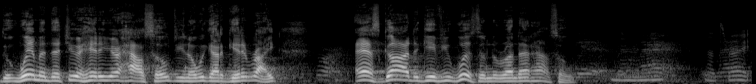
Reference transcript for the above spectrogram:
The women that you're head of your household, you know, we got to get it right. Ask God to give you wisdom to run that household. That's right.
